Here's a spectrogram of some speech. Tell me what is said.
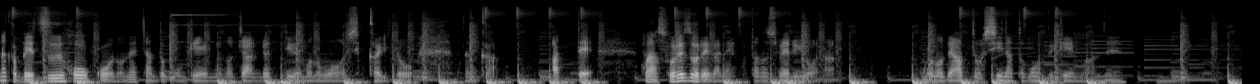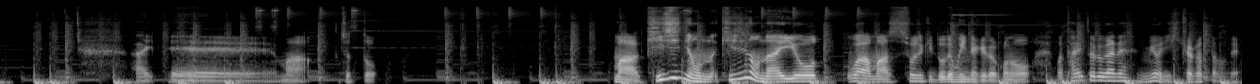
なんか別方向のね、ちゃんとこうゲームのジャンルっていうものもしっかりと、なんかあって、まあ、それぞれがね、楽しめるようなものであってほしいなと思うんで、ゲームはね。うん、はい。えー、まあ、ちょっと、まあ、記事の、記事の内容は、まあ、正直どうでもいいんだけど、この、まあ、タイトルがね、妙に引っかかったので、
